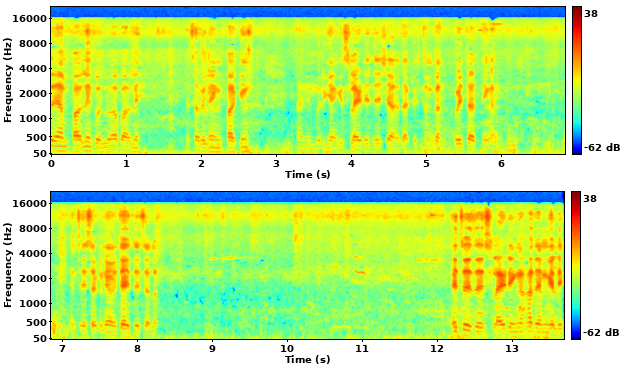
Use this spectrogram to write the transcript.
सगळे आमी पावलीं कोलवा पावलीं. सगळ्यांक पार्किंग आनी भुरग्यांक स्लायडीचे अशें आहा दाखयता तुमकां वयतात थिंगा थंय सगळीं वयताय थंय चला. थंय थंय स्लायडींग आहा तेमगेली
